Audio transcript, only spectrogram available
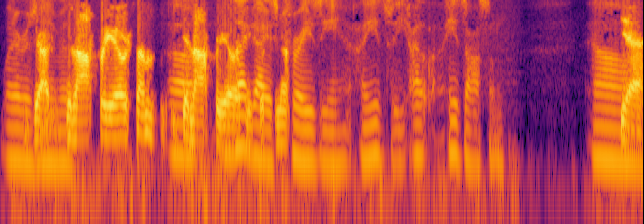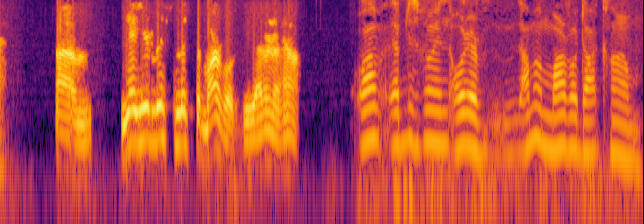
whatever his Ja- name is. D'Onofrio or something. Uh, D'Onofrio. That guy is enough. crazy. He's he's- he's awesome. Um, Yeah. Um, yeah, your list missed the Marvel, dude. I don't know how. Well, I'm, I'm just going in order. Of, I'm on Marvel.com,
